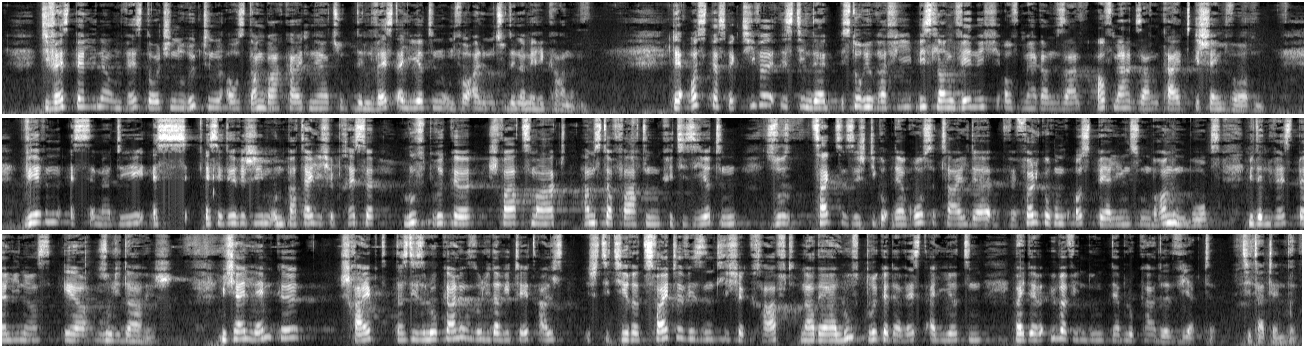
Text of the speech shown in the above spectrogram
Die Westberliner und Westdeutschen rückten aus Dankbarkeit näher zu den Westalliierten und vor allem zu den Amerikanern. Der Ostperspektive ist in der Historiografie bislang wenig Aufmerksamkeit geschenkt worden. Während SMRD, SED-Regime und parteiliche Presse Luftbrücke, Schwarzmarkt, Hamsterfahrten kritisierten, so zeigte sich die, der große Teil der Bevölkerung Ostberlins und Brandenburgs mit den Westberliners eher solidarisch. Michael Lemke schreibt, dass diese lokale Solidarität als, ich zitiere, zweite wesentliche Kraft nach der Luftbrücke der Westalliierten bei der Überwindung der Blockade wirkte. Zitat Ende.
